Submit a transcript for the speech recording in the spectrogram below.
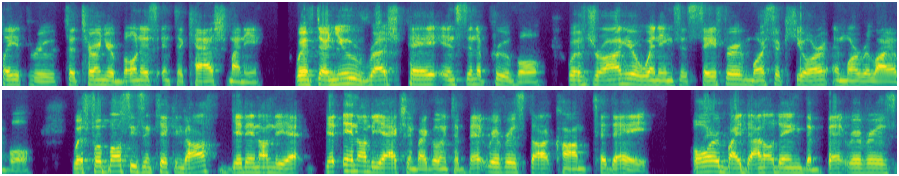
playthrough to turn your bonus into cash money. With their new Rush Pay instant approval, withdrawing your winnings is safer, more secure, and more reliable. With football season kicking off, get in on the get in on the action by going to betrivers.com today or by downloading the BetRivers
